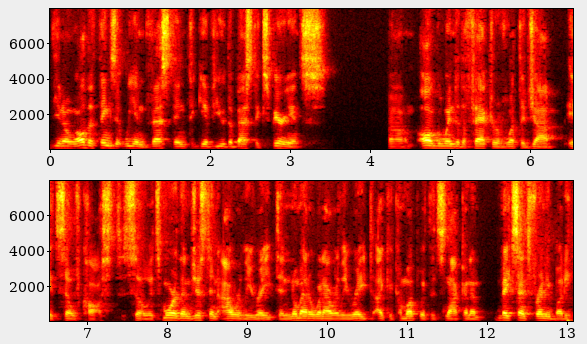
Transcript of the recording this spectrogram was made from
you know, all the things that we invest in to give you the best experience um, all go into the factor of what the job itself costs. So it's more than just an hourly rate. And no matter what hourly rate I could come up with, it's not going to make sense for anybody.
